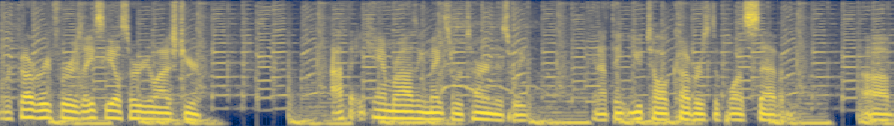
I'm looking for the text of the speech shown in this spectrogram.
recovery for his ACL surgery last year. I think Cam Rising makes a return this week, and I think Utah covers the plus seven. Um,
